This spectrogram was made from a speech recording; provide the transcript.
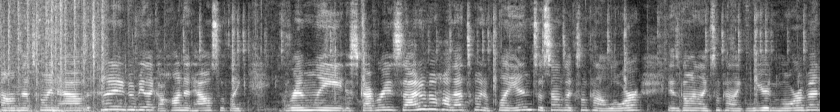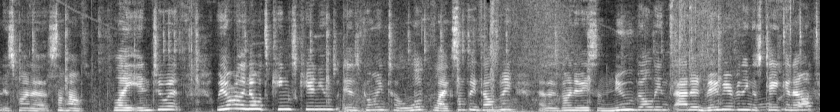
um, that's going to have. It's kind of going to be like a haunted house with like grimly discoveries. So I don't know how that's going to play in. So it sounds like some kind of lore is going like some kind of like weird lore event is going to somehow play into it. We don't really know what Kings Canyons is going to look like. Something tells me that there's going to be some new buildings added. Maybe everything is taken out,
